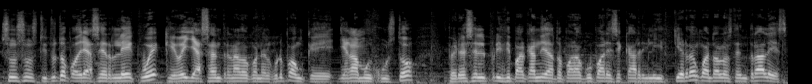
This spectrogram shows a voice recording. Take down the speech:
Su sustituto podría ser Leque, que hoy ya se ha entrenado con el grupo, aunque llega muy justo, pero es el principal candidato para ocupar ese carril izquierdo. En cuanto a los centrales,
